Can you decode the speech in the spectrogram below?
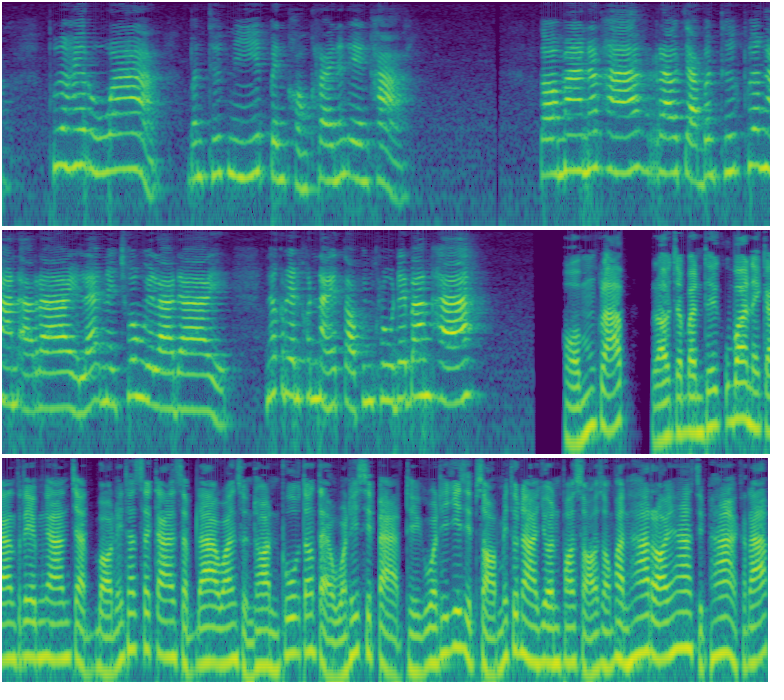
3เพื่อให้รู้ว่าบันทึกนี้เป็นของใครนั่นเองค่ะ ต่อมานะคะ เราจะบันทึกเพื่องานอะไรและในช่วงเวลาใด นักเรียนคนไหนตอบคุณครูได้บ้างคะ ผมครับ เราจะบันทึกว่าในการเตรียมงานจัดบอร์ดนิทรรศการสัปดาห์วันสุนทรภู่ตั้งแต่วันที่ 18 ถึงวันที่ 22 มิถุนายน พศ 2555 ครับ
